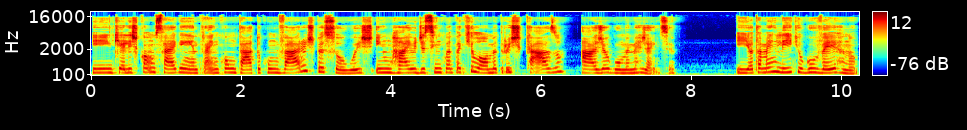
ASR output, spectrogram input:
em que eles conseguem entrar em contato com várias pessoas em um raio de 50 quilômetros caso haja alguma emergência. E eu também li que o governo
